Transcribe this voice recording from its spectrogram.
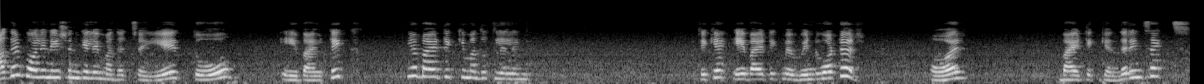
अगर पॉलिनेशन के लिए मदद चाहिए तो एबायोटिक या बायोटिक की मदद ले लेंगे। ठीक है? एबायोटिक में विंड वाटर और बायोटिक के अंदर इंसेक्ट्स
